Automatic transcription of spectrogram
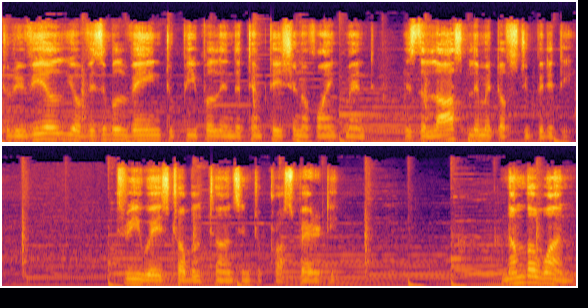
To reveal your visible vein to people in the temptation of ointment is the last limit of stupidity. Three ways trouble turns into prosperity. Number one,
